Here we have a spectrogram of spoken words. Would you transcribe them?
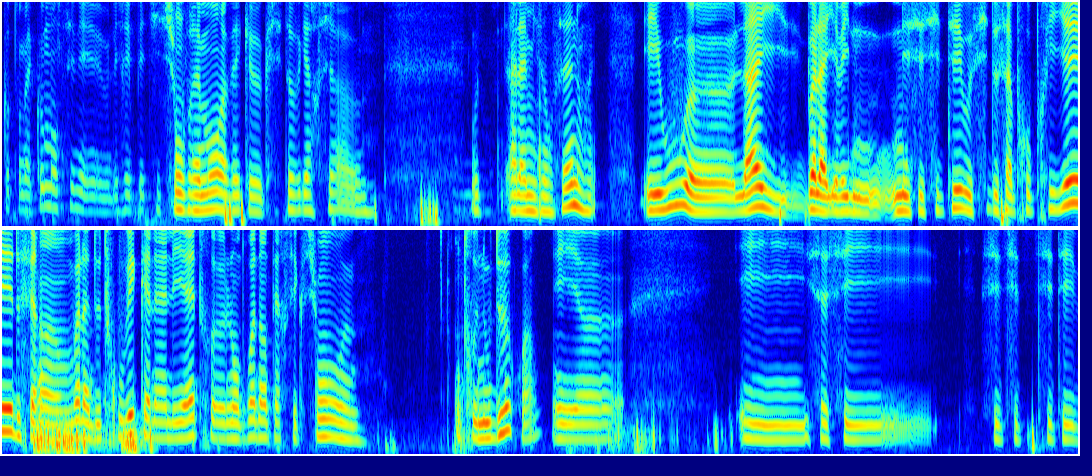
Quand on a commencé les, répétitions vraiment avec euh, Christophe Garcia euh, à la mise en scène, et où euh, là, il, voilà, il y avait une nécessité aussi de s'approprier, de faire voilà, de trouver quel allait être l'endroit d'intersection entre nous deux, quoi. Et et ça c'est c'était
